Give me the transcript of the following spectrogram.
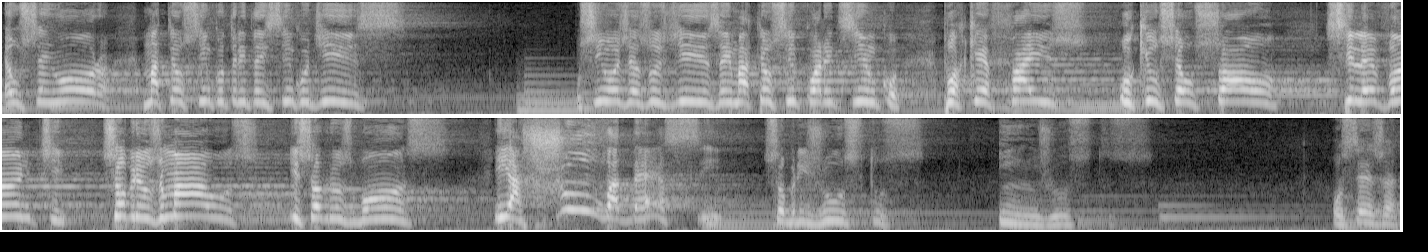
é o Senhor. Mateus 5,35 diz: o Senhor Jesus diz em Mateus 5,45: porque faz o que o seu sol se levante sobre os maus e sobre os bons, e a chuva desce sobre justos e injustos. Ou seja,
